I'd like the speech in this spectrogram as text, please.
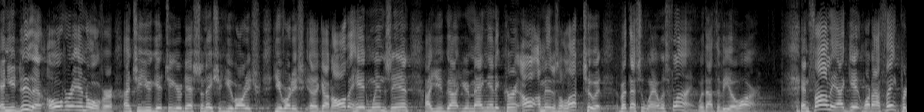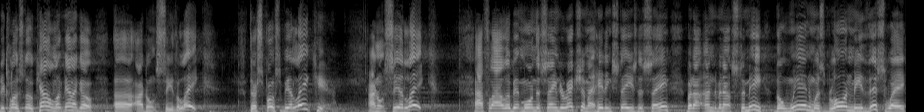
And you do that over and over until you get to your destination. You've already, you've already uh, got all the headwinds in, uh, you've got your magnetic current. All, I mean, there's a lot to it, but that's the way I was flying without the VOR. And finally, I get what I think pretty close to Ocala. Look down I go, uh, I don't see the lake. There's supposed to be a lake here. I don't see a lake. I fly a little bit more in the same direction. My heading stays the same, but unbeknownst to me, the wind was blowing me this way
